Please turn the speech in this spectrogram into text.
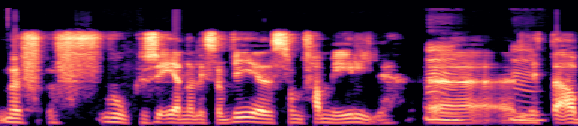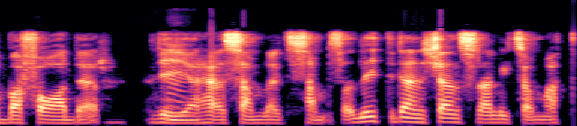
med f- fokus är liksom, vi är som familj. Mm, Eh, mm. Lite Abba fader. Vi är här samlade tillsammans. Lite den känslan liksom att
